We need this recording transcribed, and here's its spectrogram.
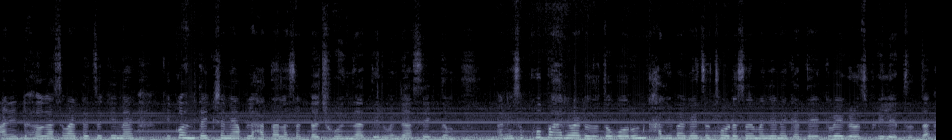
आणि ढग असं वाटायचं की नाही की कोणत्याही क्षणी आपल्या हाताला असं टच होऊन जातील. म्हणजे असं एकदम आणि असं खूप भारी वाटत होतं. वरून खाली बघायचं थोडंसं म्हणजे नाही का ते एक वेगळंच फील येत होतं.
